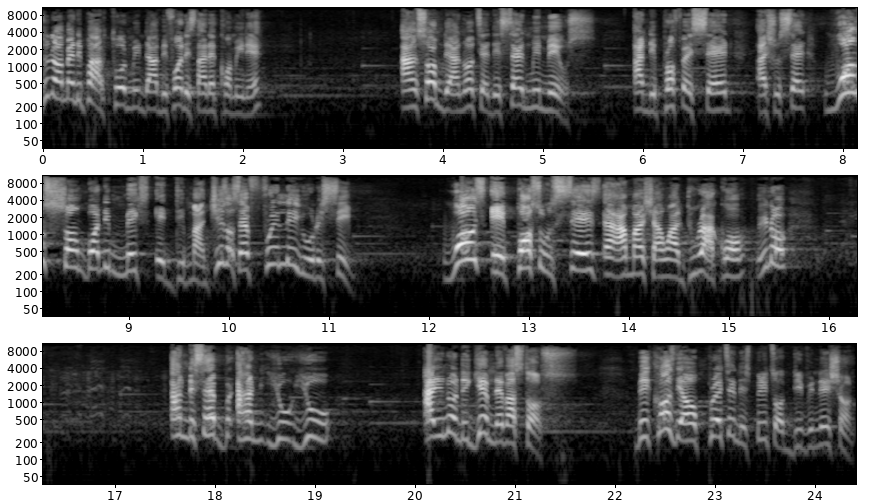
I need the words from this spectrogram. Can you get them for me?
Do you know how many people have told me that before they started coming here? And some they are not here, they send me mails. And the prophet said, I should say, once somebody makes a demand, Jesus said, freely you receive. Once a person says, eh, you know, and they said, and you, you, and you know, the game never stops. Because they are operating the spirit of divination.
